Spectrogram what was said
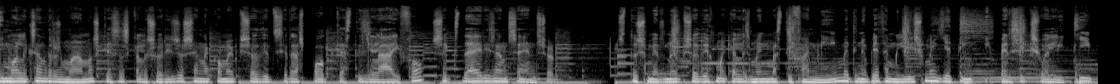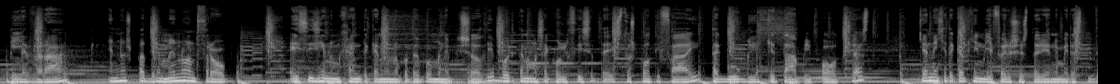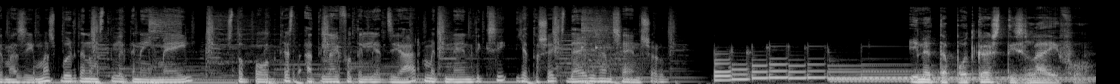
Είμαι ο Αλεξάνδρος Μάνος και σας καλωσορίζω σε ένα ακόμα επεισόδιο της σειράς podcast της LIFO, Sex Diaries Uncensored. Στο σημερινό επεισόδιο έχουμε καλεσμένη μας τη Φανή, με την οποία θα μιλήσουμε για την υπερσεξουαλική πλευρά ενός παντρεμένου ανθρώπου. Εσείς για να μην χάνετε κανένα από τα επόμενα επεισόδια μπορείτε να μας ακολουθήσετε στο Spotify, τα Google και τα Apple Podcast και αν έχετε κάποια ενδιαφέρουσα ιστορία να μοιραστείτε μαζί μας μπορείτε να μας στείλετε ένα email στο podcast at lifeo.gr με την ένδειξη για το Sex Diaries Uncensored. Είναι τα podcast της Lifeo.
